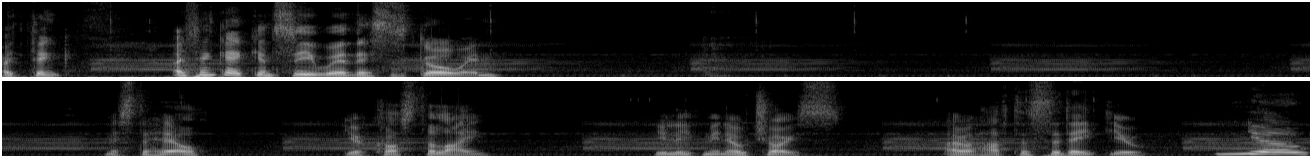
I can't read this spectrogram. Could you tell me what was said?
I think I think I can see where this is going. Mr. Hill, you crossed the line. You leave me no choice. I will have to sedate you. No.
